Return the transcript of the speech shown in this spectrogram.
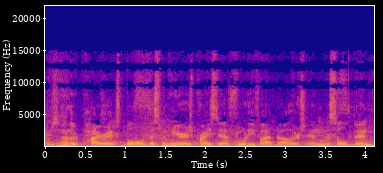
Here's another Pyrex bowl. This one here is priced at $45 in this old bin.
